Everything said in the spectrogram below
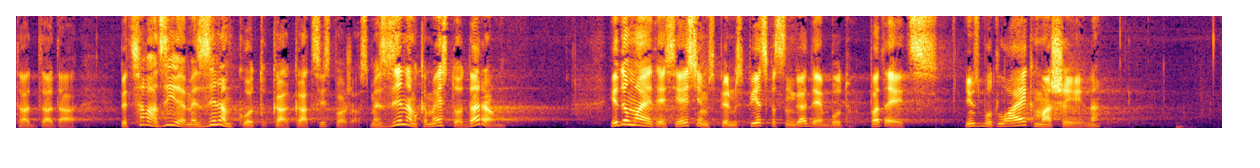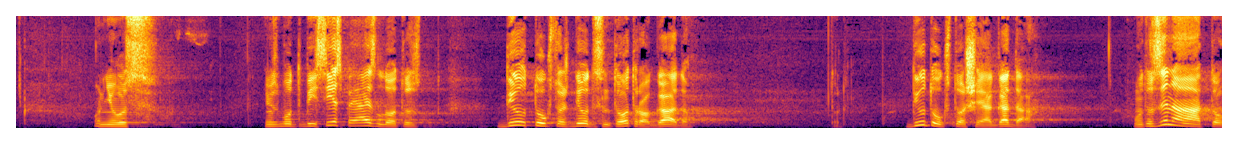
tāda, tāda. Bet savā dzīvē mēs zinām, ko, kā, kā tas izpaužās. Mēs zinām, ka mēs to darām. Iedomājieties, ja es jums pirms 15 gadiem būtu pateicis, jums būtu laika mašīna, un jūs, jums būtu bijis iespēja aizlidot uz 2022. gadu, 2000. gadā, un tu zinātu,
